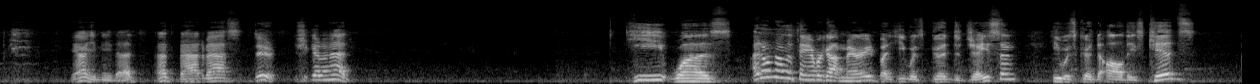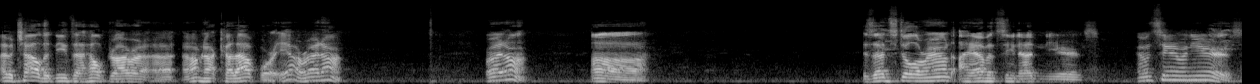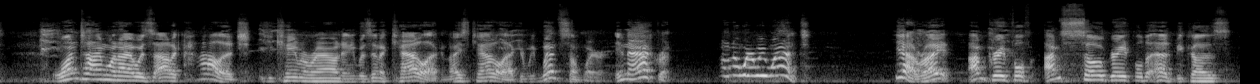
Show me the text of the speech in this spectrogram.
Yeah, you need Ed. That's badass. Dude, you should get an Ed. He was, I don't know that they ever got married, but he was good to Jason. He was good to all these kids. I have a child that needs a help driver, uh, and I'm not cut out for it. Yeah, right on. Right on. Uh, is Ed still around? I haven't seen Ed in years. I haven't seen him in years. One time when I was out of college, he came around and he was in a Cadillac, a nice Cadillac, and we went somewhere in Akron. I don't know where we went. Yeah, right? I'm grateful. I'm so grateful to Ed because,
